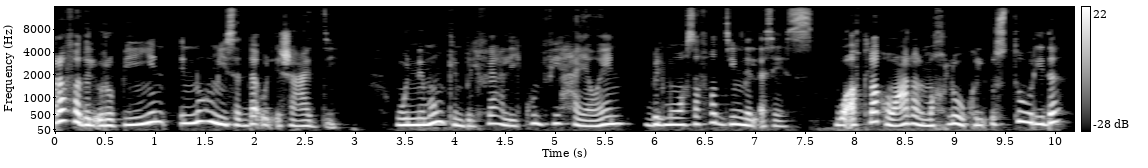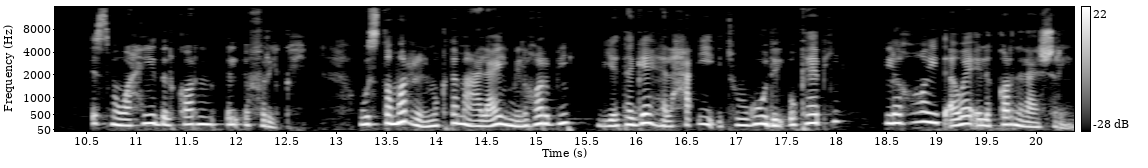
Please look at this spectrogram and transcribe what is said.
رفض الأوروبيين إنهم يصدقوا الإشاعات دي وإن ممكن بالفعل يكون في حيوان بالمواصفات دي من الأساس. وأطلقوا على المخلوق الأسطوري ده اسم وحيد القرن الإفريقي. واستمر المجتمع العلمي الغربي بيتجاهل حقيقة وجود الأكابي لغاية أوائل القرن العشرين.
